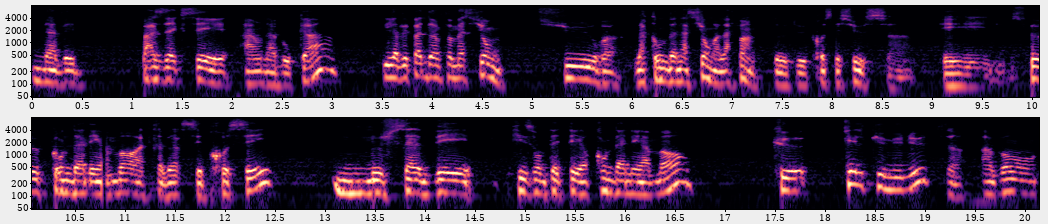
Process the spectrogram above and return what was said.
n'avaient pas accès à un avocat. Il n'y avait pas d'informations sur la condamnation à la fin du processus. Et ceux condamnés à mort à travers ces procès ne savaient qu'ils ont été condamnés à mort que quelques minutes avant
